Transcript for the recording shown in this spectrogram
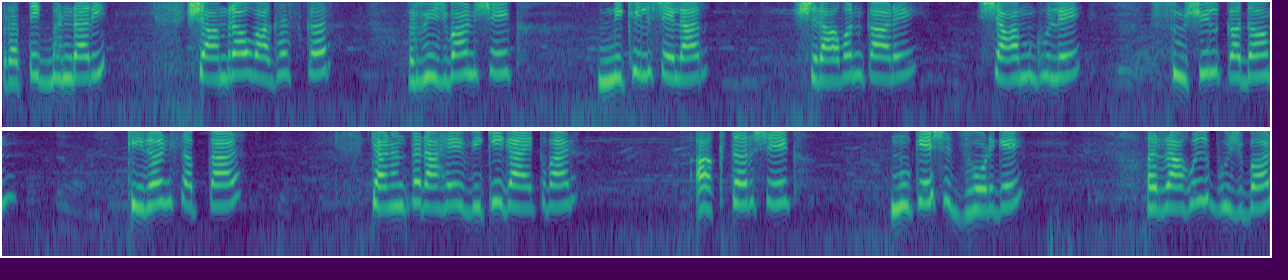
प्रतीक भंडारी शामराव वाघसकर रिजवान शेख निखिल शेलार श्रावण काळे श्याम घुले सुशील कदम किरण सपकाळ त्यानंतर आहे विकी गायकवाड अख्तर शेख मुकेश झोडगे राहुल भुजबळ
